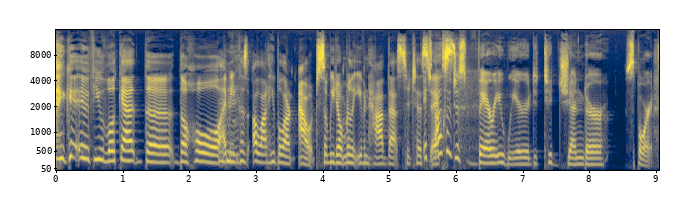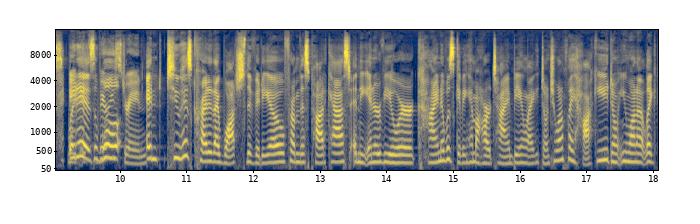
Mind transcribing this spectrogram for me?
Like if you look at the the whole i mean mm-hmm. because a lot of people aren't out so we don't really even have that statistic It's also just very weird to gender sports. Like, it is very well, strange. And to his credit, I watched the video from this podcast, and the interviewer kind of was giving him a hard time, being like, "Don't you want to play hockey? Don't you want to like?"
